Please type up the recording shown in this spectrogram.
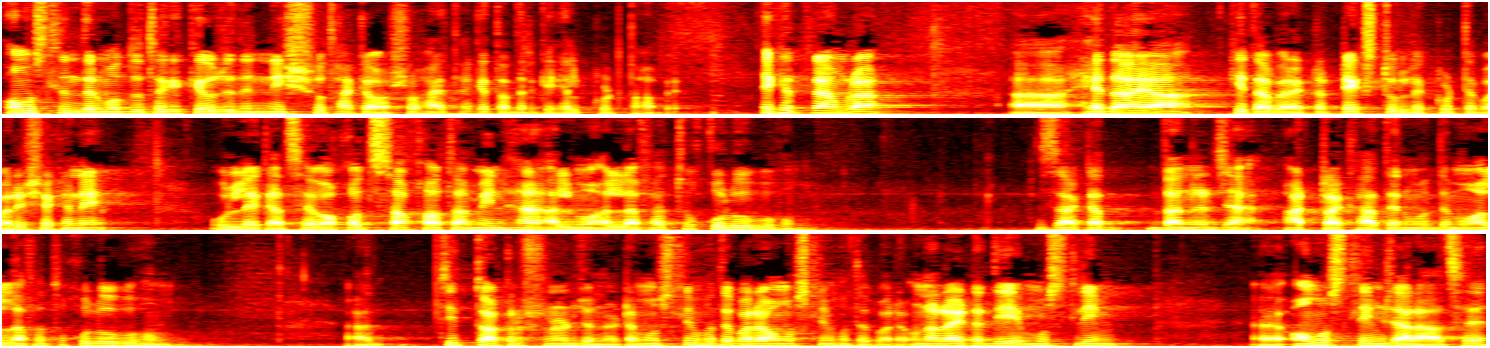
অমুসলিমদের মধ্য থেকে কেউ যদি নিঃস্ব থাকে, অসহায় থাকে, তাদেরকে হেল্প করতে হবে। এক্ষেত্রে আমরা হেদায়া কিতাবের একটা টেক্সট উল্লেখ করতে পারি। সেখানে উল্লেখ আছে ওকদ সাফাতা মিনহা আল মুআল্লাফাতু কুলুবুহুম। জাকাত দানের যে আটটা খাত এর মধ্যে মোয়াল্লাফাতু কুলুবুহুম। চিত্ত আকর্ষণের জন্য। এটা মুসলিম হতে পারে, অমুসলিম হতে পারে। ওনারা এটা দিয়ে মুসলিম অমুসলিম যারা আছে,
